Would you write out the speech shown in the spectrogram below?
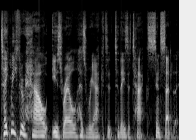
Take me through how Israel has reacted to these attacks since Saturday.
